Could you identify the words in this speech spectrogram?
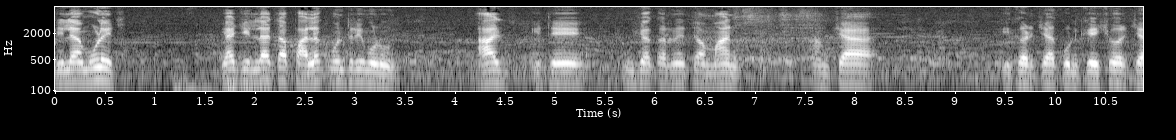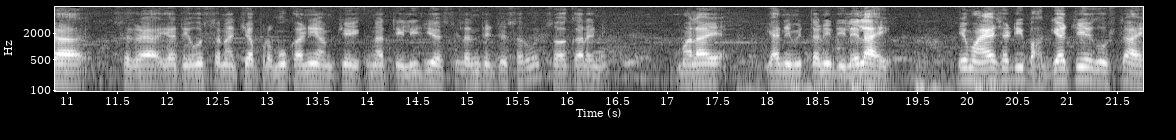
दिल्यामुळेच या जिल्ह्याचा पालकमंत्री म्हणून आज इथे पूजा करण्याचा मान आमच्या इकडच्या कुणकेश्वरच्या सगळ्या या देवस्थानाच्या प्रमुखांनी आमचे एकनाथ तेलीजी असतील आणि त्यांच्या सर्वच सहकाऱ्यांनी मला या निमित्ताने दिलेला आहे. हे माझ्यासाठी भाग्याची गोष्ट आहे.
